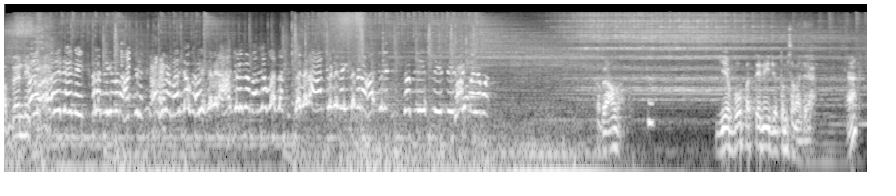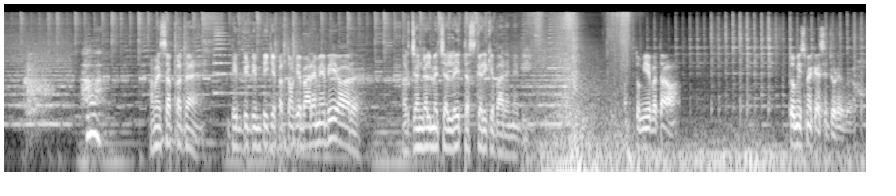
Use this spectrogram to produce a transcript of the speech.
अबे निकाल अरे नहीं नहीं अरे प्लीज़ मेरा हाथ छोड़े अरे मैं मर जाऊँगा। अरे मेरा हाथ छोड़े मैं मर जाऊँगा। सर मेरा हाथ छोड़े नहीं मेरा हाथ छोड़े सर प्लीज़ प्लीज़ प्लीज़ मैं घबराओ मत। ये वो पत्ते नहीं जो तुम समझ रहे हो? हाँ? हमें सब पता है। डिम्पी डिम्पी के पत्तों के बारे में भी और और जंगल में चल रही तस्करी के बारे में भी। तुम ये बताओ तुम इसमें कैसे जुड़े हुए हो?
